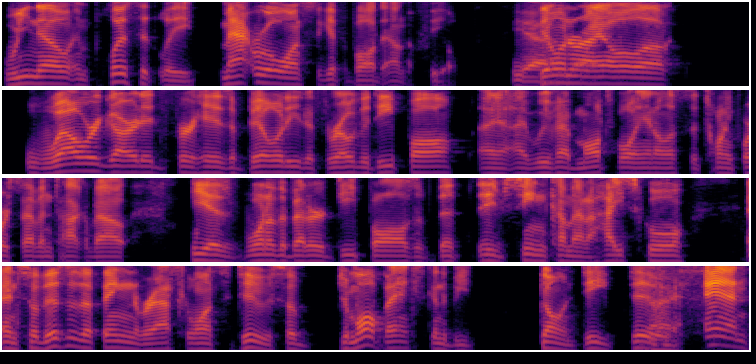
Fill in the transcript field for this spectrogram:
we know implicitly, Matt Rhule wants to get the ball down the field. Yeah. Dylan Raiola, well regarded for his ability to throw the deep ball. I, I, we've had multiple analysts at 24 7 talk about he has one of the better deep balls that they've seen come out of high school. And so this is a thing Nebraska wants to do. So Jahmal Banks is going to be going deep too. Nice. And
